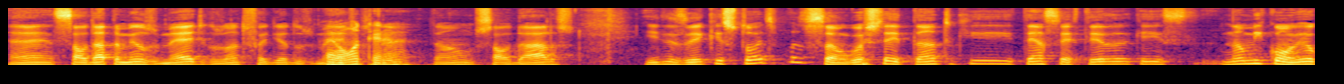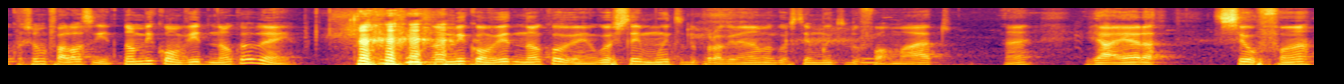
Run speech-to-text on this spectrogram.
É, saudar também os médicos, ontem foi dia dos médicos, é ontem, né? né? Então, saudá-los e dizer que estou à disposição. Gostei tanto que tenho a certeza que não me convido, eu costumo falar o seguinte, não me convido não que eu venho. não me convido não que eu venho. Gostei muito do programa, gostei muito do formato, né? Já era seu fã,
